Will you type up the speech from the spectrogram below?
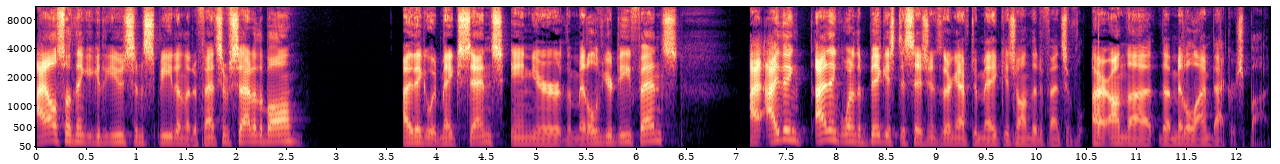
I also think you could use some speed on the defensive side of the ball. I think it would make sense in your the middle of your defense. I, I think I think one of the biggest decisions they're going to have to make is on the defensive or on the the middle linebacker spot,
